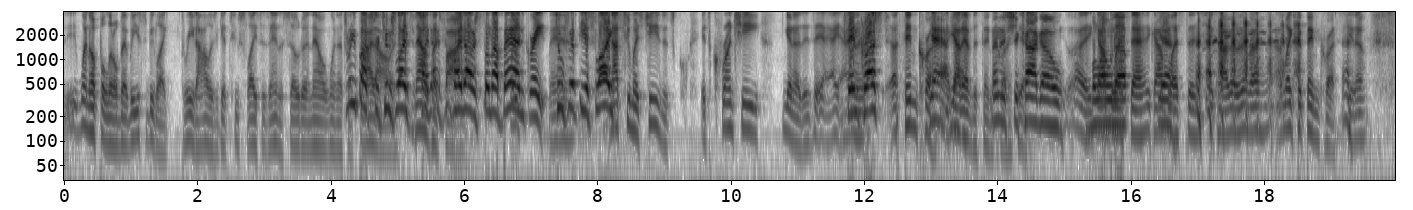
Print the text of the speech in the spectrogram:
it went up a little bit, but it used to be like three dollars to get two slices and a soda, and now it went up Three like bucks for two slices. Now five, it's like five dollars, still not But bad. it's great, man. Two fifty a slice. Not too much cheese. It's it's crunchy. You know, it's- I- Thin I- crust? A thin crust. Yeah, you gotta have the thin Then crust. there's yeah. Chicago Uh, God bless up. that. God Yeah. bless the Chicago. I, I like the thin crust. You know.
